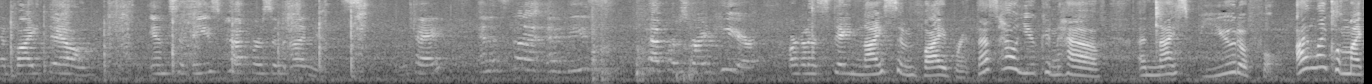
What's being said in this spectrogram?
and bite down into these peppers and onions, okay? And it's gonna, and these peppers right here are gonna stay nice and vibrant. That's how you can have a nice, beautiful. I like when my,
